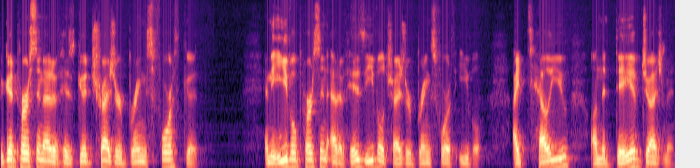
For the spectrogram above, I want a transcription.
The good person out of his good treasure brings forth good, and the evil person out of his evil treasure brings forth evil. I tell you, on the day of judgment,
